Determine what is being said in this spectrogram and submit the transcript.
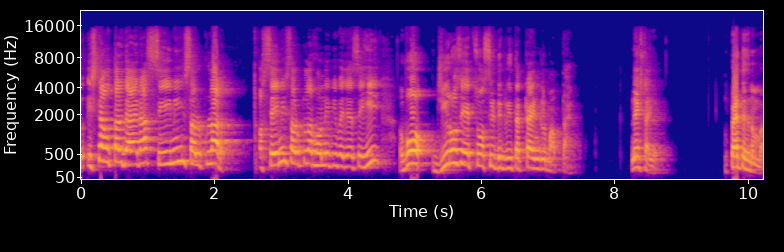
तो इसका उत्तर जाएगा सेमी सर्कुलर और सेमी सर्कुलर होने की वजह से ही वो ज़ीरो से 180 डिग्री तक का एंगल मापता है। नेक्स्ट आइए। पैंतीस नंबर।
